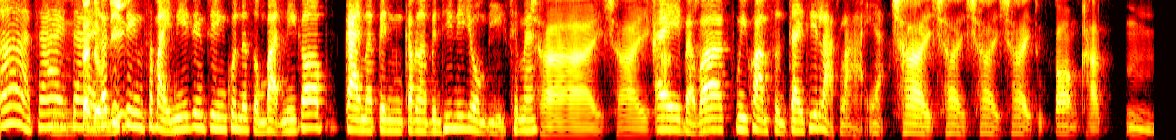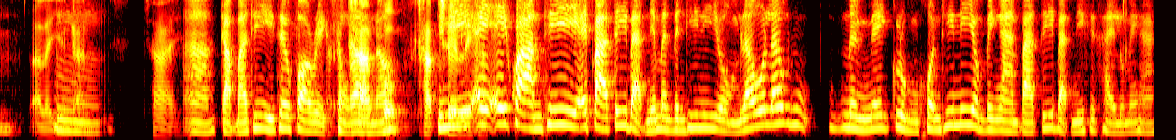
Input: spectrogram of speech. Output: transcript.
อ่าใช่อืมใช่แต่เดี๋ยวแล้วจนี้ริงๆ สมัยนี้จริง ๆ คุณสมบัตินี้ก็กลายมาเป็นกำลังเป็นที่นิยมอีกใช่ไหมใช่ใช่ครับไอ้แบบว่ามีความสนใจที่หลากหลายอะใช่ใช่ใช่ใช่ถูกต้องครับ อืม อะไรอย่างนั้นอืมใช่อ่ากลับมาที่ Ether Frolics ของคเรารับเนาะผมครับทีเชิญนี้เลยคไอ้รับไอ้ความที่ไอ้ปาร์ตี้แบบนี้มันเป็นที่นิยม แล้วแล้วหนึ่งในกลุ่มคนที่นิยมไปงานปาร์ตี้แบบนี้คือใครรู้ไหมคะ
